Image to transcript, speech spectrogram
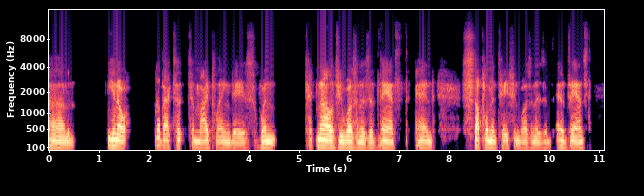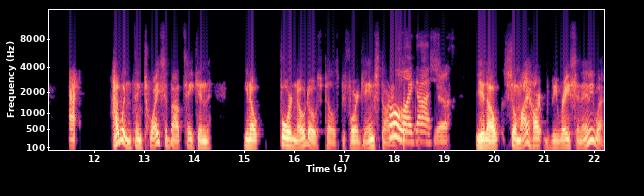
Um, you know, go back to, to my playing days when technology wasn't as advanced and supplementation wasn't as advanced. I, I wouldn't think twice about taking, you know, four NoDoz pills before a game started. Oh my gosh. Yeah. you know, so my heart would be racing anyway.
